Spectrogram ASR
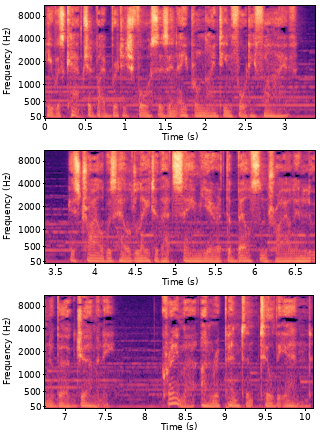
He was captured by British forces in April 1945 his trial was held later that same year at the Belsen trial in Lüneburg, Germany. Kramer, unrepentant till the end,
